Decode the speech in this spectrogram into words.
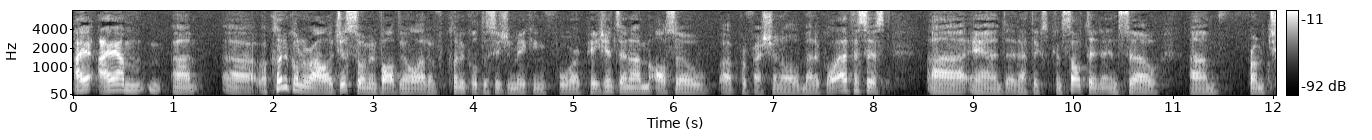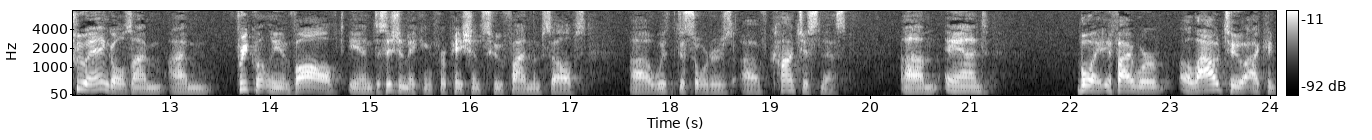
I, I, am um, uh, a clinical neurologist, so I'm involved in a lot of clinical decision making for patients, and I'm also a professional medical ethicist uh, and an ethics consultant. And so, um, from two angles, I'm, I'm frequently involved in decision making for patients who find themselves uh, with disorders of consciousness. Um, and boy, if I were allowed to, I could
